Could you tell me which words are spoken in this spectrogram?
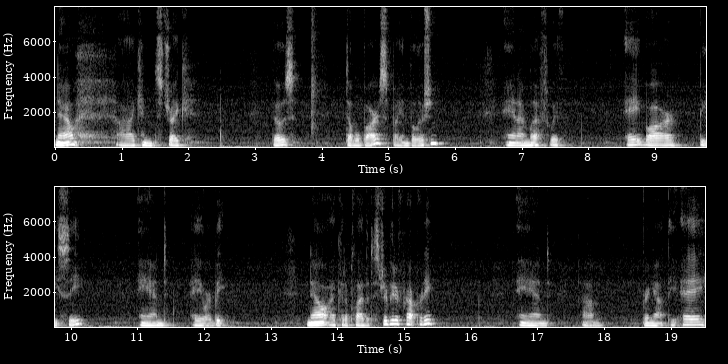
Now I can strike those double bars by involution and I'm left with A bar BC and A or B. Now I could apply the distributive property and um, bring out the A,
